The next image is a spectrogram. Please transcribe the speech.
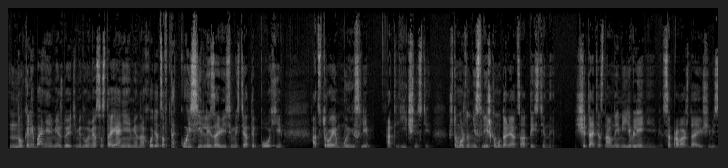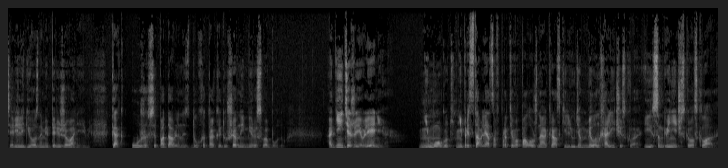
Но колебания между этими двумя состояниями находятся в такой сильной зависимости от эпохи, от строя мысли, от личности – что можно не слишком удаляться от истины, считать основными явлениями, сопровождающимися религиозными переживаниями, как ужас и подавленность духа, так и душевный мир и свободу. Одни и те же явления не могут не представляться в противоположной окраске людям меланхолического и сангвинического склада.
